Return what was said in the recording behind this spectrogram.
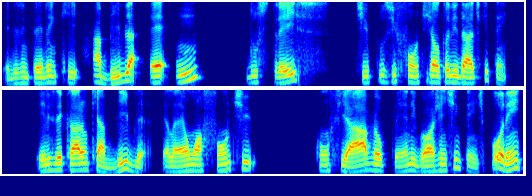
Eles entendem que a Bíblia é um dos três tipos de fonte de autoridade que tem. Eles declaram que a Bíblia ela é uma fonte confiável, plena, igual a gente entende. Porém,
